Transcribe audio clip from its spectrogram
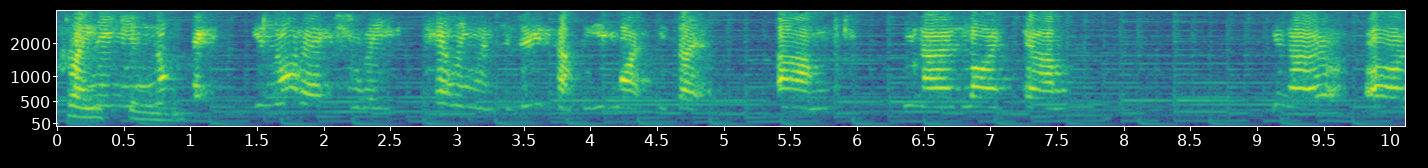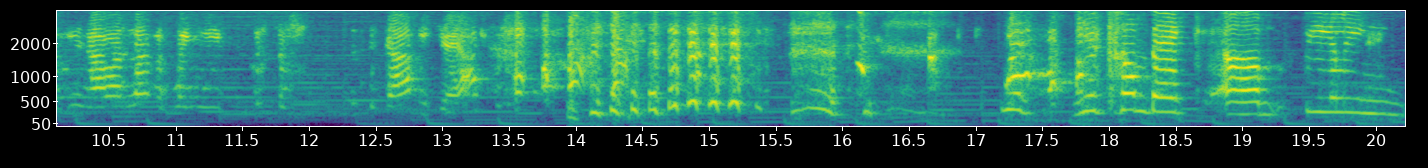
praise then you're not, you're not actually telling them to do something. You might you say, um, you know, like, um, you know, oh, you know, I love it when you put the, put the garbage out. you, you come back um, feeling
